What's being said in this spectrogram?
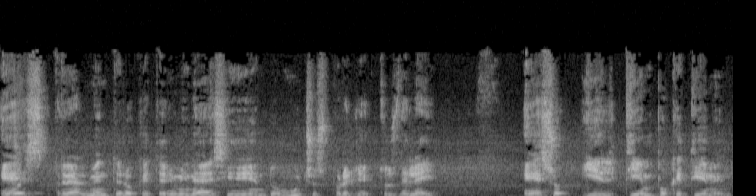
es realmente lo que termina decidiendo muchos proyectos de ley. Eso y el tiempo que tienen.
